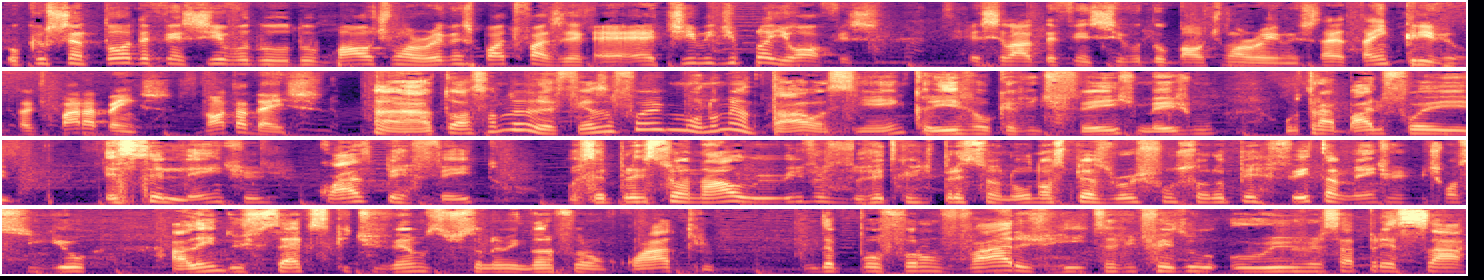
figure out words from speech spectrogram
o que o setor defensivo do, do Baltimore Ravens pode fazer. É, é, time de playoffs, esse lado defensivo do Baltimore Ravens. Tá, tá incrível, tá de parabéns. Nota 10. A atuação da defesa foi monumental, assim, é incrível o que a gente fez mesmo. O trabalho foi excelente quase perfeito. Você pressionar o Rivers do jeito que a gente pressionou, nosso pass rush funcionou perfeitamente, a gente conseguiu, além dos sacks que tivemos, se não me engano foram quatro, ainda foram vários hits, a gente fez o, o Rivers apressar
